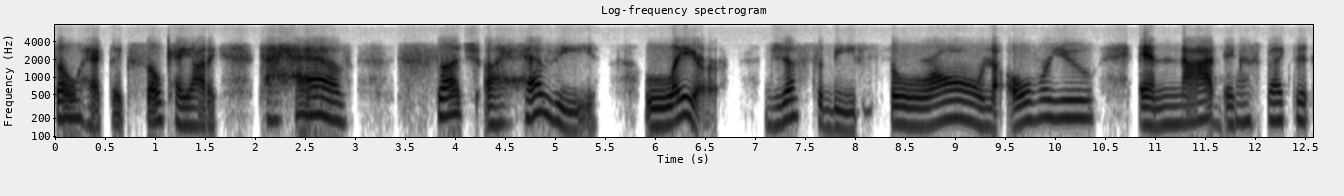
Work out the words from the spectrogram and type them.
so hectic, so chaotic, to have such a heavy layer just to be thrown over you and not mm-hmm. expected,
